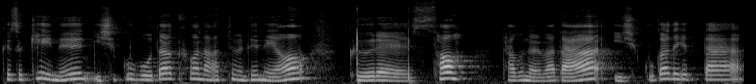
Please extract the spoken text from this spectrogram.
그래서 k는 29보다 크거나 같으면 되네요. 그래서 답은 얼마다? 29가 되겠다.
